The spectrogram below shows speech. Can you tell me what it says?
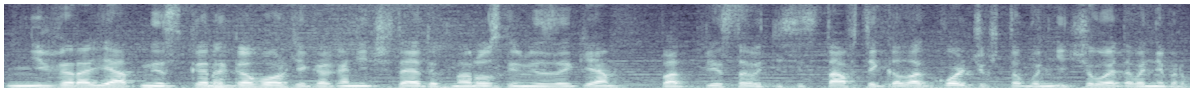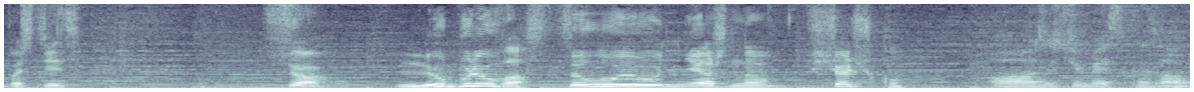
невероятные скороговорки, как они читают их на русском языке. Подписывайтесь и ставьте колокольчик, чтобы ничего этого не пропустить. Все, люблю вас, целую нежно в щечку. А, зачем я сказал?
